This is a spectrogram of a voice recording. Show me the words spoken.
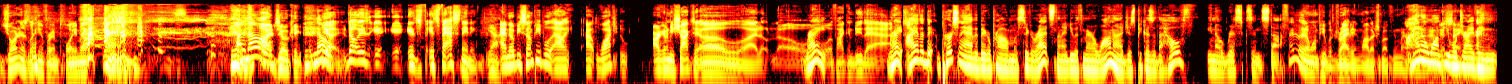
Jordan is looking for employment. I know. I'm joking. No. yeah, no, it's it, it- it's it's fascinating. Yeah. and there'll be some people out out watch are going to be shocked. To, oh, I don't know, Right. If I can do that, Right. I have a bit personally. I have a bigger problem with cigarettes than I do with marijuana, just because of the health, you know, risks and stuff. I really don't want people driving while they're smoking marijuana. I don't I'm want people saying. driving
